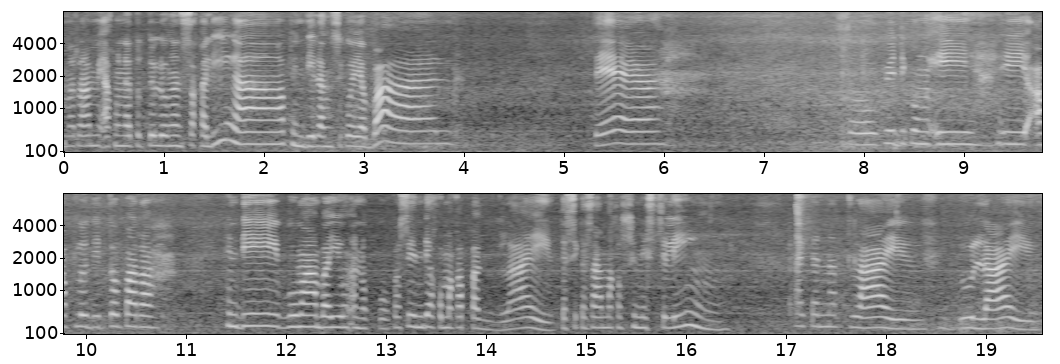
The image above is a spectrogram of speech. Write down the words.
marami akong natutulungan sa Kalingap. Hindi lang si Kuya Bal. There. So, pwede kong i-upload ito para hindi bumaba yung ano ko kasi hindi ako makapag-live kasi kasama ko si Miss Ling. I cannot live, do live.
